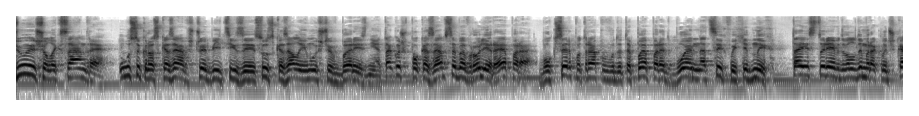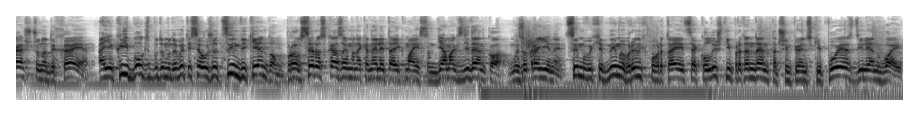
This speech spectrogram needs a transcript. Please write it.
Чуєш, Олександре? Усик розказав, що бійці ЗСУ сказали йому ще в березні, а також показав себе в ролі репера. Боксер потрапив у ДТП перед боєм на цих вихідних. Та історія від Володимира Кличка, що надихає. А який бокс будемо дивитися уже цим вікендом? Про все розказуємо на каналі Тайк Майсон. Я Макс Діденко. Ми з України. Цими вихідними в ринг повертається колишній претендент на чемпіонський пояс Діліан Вайт.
